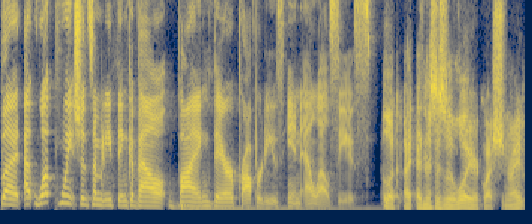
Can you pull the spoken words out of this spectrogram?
but at what point should somebody think about buying their properties in LLCs? Look, I, and this is a lawyer question, right?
